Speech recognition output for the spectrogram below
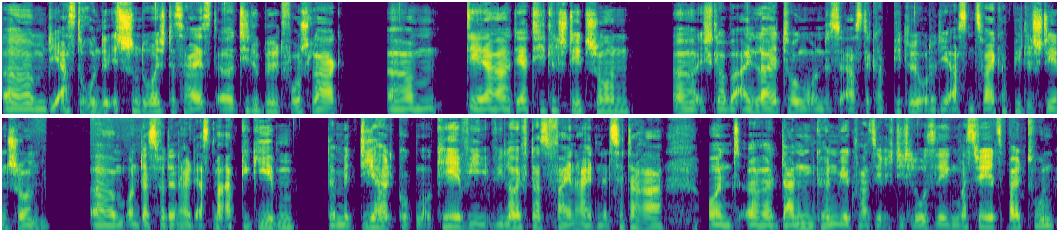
Ähm, die erste Runde ist schon durch, das heißt äh, Titelbildvorschlag, ähm, der, der Titel steht schon, äh, ich glaube Einleitung und das erste Kapitel oder die ersten zwei Kapitel stehen schon mhm. ähm, und das wird dann halt erstmal abgegeben damit die halt gucken, okay, wie, wie läuft das, Feinheiten etc. Und äh, dann können wir quasi richtig loslegen. Was wir jetzt bald tun,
